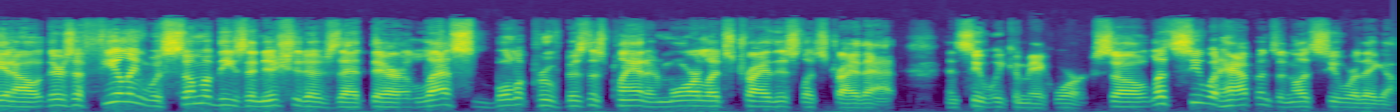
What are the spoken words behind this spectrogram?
you know, there's a feeling with some of these initiatives that they're less bulletproof business plan and more let's try this, let's try that, and see what we can make work. So let's see what happens and let's see where they go.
